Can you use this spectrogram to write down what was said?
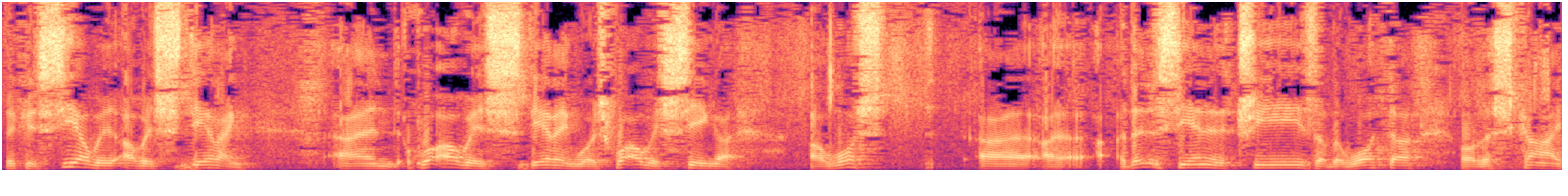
They could see I was, I was staring, and what I was staring was what I was seeing. I, I lost uh, I, I, didn't see any of the trees or the water or the sky.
